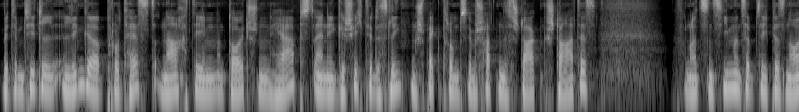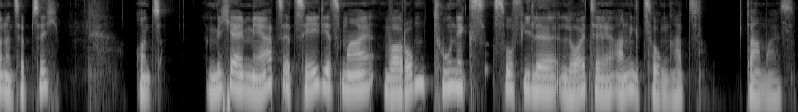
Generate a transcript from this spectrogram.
Mit dem Titel Linker Protest nach dem deutschen Herbst, eine Geschichte des linken Spektrums im Schatten des starken Staates von 1977 bis 1979. Und Michael Merz erzählt jetzt mal, warum Tunix so viele Leute angezogen hat damals.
